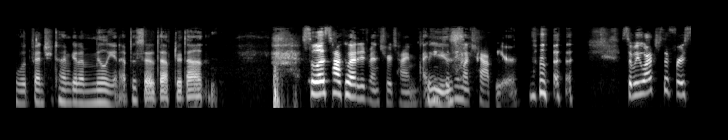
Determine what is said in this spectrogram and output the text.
Will Adventure Time get a million episodes after that? So let's talk about Adventure Time. I think be much happier. so we watched the first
